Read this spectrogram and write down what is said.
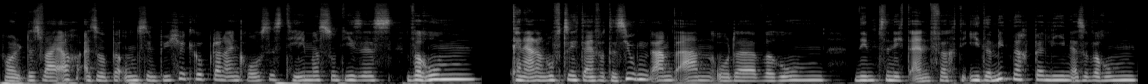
Voll. Das war ja auch, also bei uns im Bücherclub dann ein großes Thema, so dieses, warum, keine Ahnung, ruft sie nicht einfach das Jugendamt an oder warum nimmt sie nicht einfach die Ida mit nach Berlin? Also warum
